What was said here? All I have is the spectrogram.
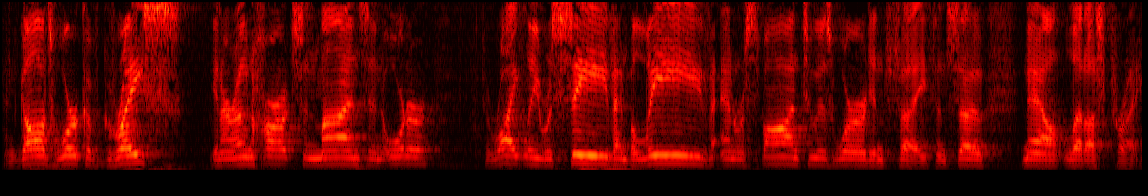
and God's work of grace in our own hearts and minds in order to rightly receive and believe and respond to His Word in faith. And so now let us pray.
